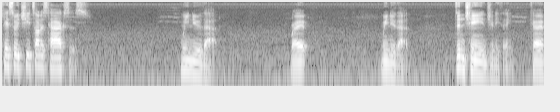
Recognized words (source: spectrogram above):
Okay, so he cheats on his taxes. We knew that. Right? We knew that. Didn't change anything. Okay?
